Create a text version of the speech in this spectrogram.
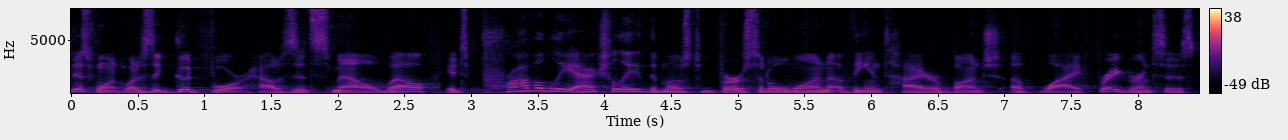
This one, what is it good for? How does it smell? Well, it's probably actually the most versatile one of the entire bunch of Y fragrances,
